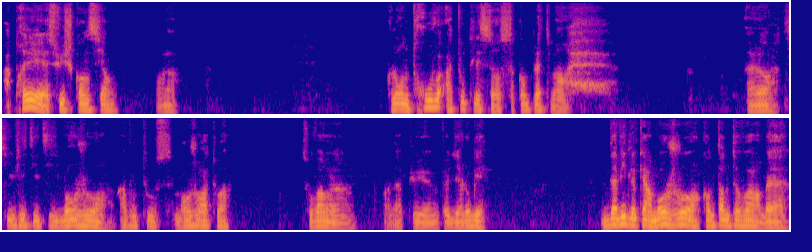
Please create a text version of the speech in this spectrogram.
Après, suis-je conscient? Voilà. Que l'on trouve à toutes les sauces, complètement. Alors, Tivi Titi, bonjour à vous tous. Bonjour à toi. Souvent, on a, pu un peu dialoguer. David Lecar, bonjour, content de te voir. Ben,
